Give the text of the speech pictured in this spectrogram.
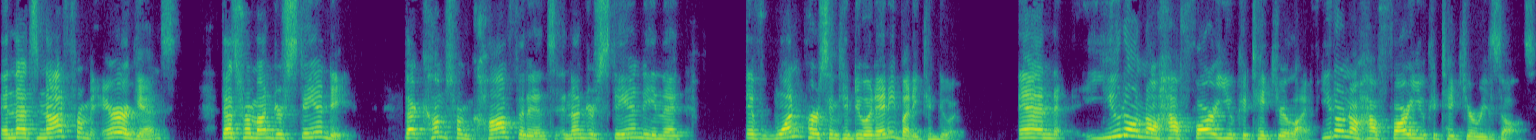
And that's not from arrogance, that's from understanding. That comes from confidence and understanding that if one person can do it, anybody can do it. And you don't know how far you could take your life. You don't know how far you could take your results.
